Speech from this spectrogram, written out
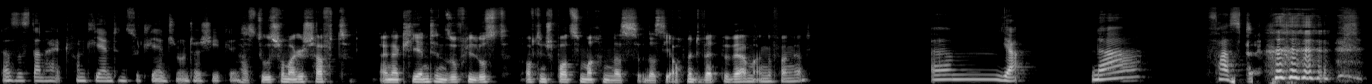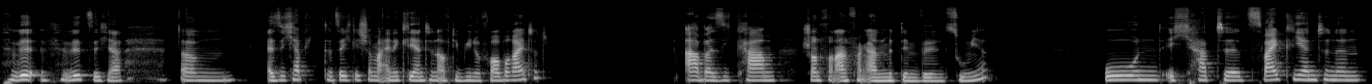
Das ist dann halt von Klientin zu Klientin unterschiedlich. Hast du es schon mal geschafft, einer Klientin so viel Lust auf den Sport zu machen, dass, dass sie auch mit Wettbewerben angefangen hat? Ähm, ja. Na, fast. Witzig, ja. Ähm, also ich habe tatsächlich schon mal eine Klientin auf die Bühne vorbereitet, aber sie kam schon von Anfang an mit dem Willen zu mir. Und ich hatte zwei Klientinnen,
